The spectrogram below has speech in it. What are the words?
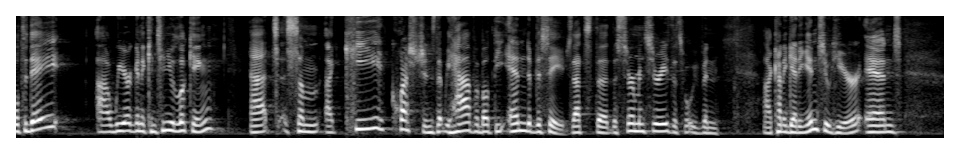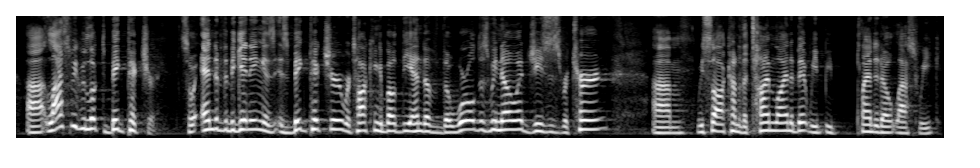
Well, today uh, we are going to continue looking at some uh, key questions that we have about the end of this age. That's the, the sermon series, that's what we've been uh, kind of getting into here. And uh, last week we looked big picture. So, end of the beginning is, is big picture. We're talking about the end of the world as we know it, Jesus' return. Um, we saw kind of the timeline a bit, we, we planned it out last week.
